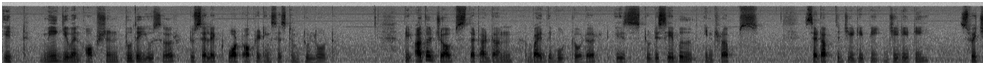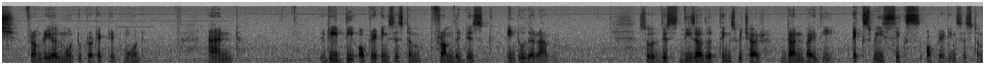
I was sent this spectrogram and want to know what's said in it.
it may give an option to the user to select what operating system to load. The other jobs that are done by the bootloader is to disable interrupts, set up the GDP, GDT, switch from real mode to protected mode and read the operating system from the disk into the RAM. So, this these are the things which are done by the XV6 operating system.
